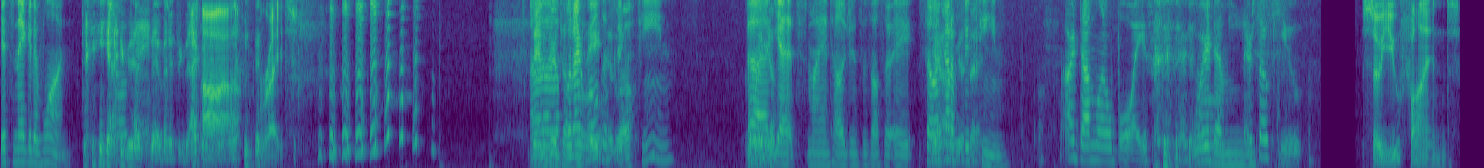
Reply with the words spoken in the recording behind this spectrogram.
It's negative one. yeah, I was Okay. gonna say, but it's exactly. Ah, what right. Dan, is your Uh, but I intelligence rolled eight a as well? sixteen. Oh, uh, yes, my intelligence is also eight, so Yeah, I got I a was gonna say. Fifteen. Our dumb little boys. They're so, We're dummies. They're so cute. So you find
